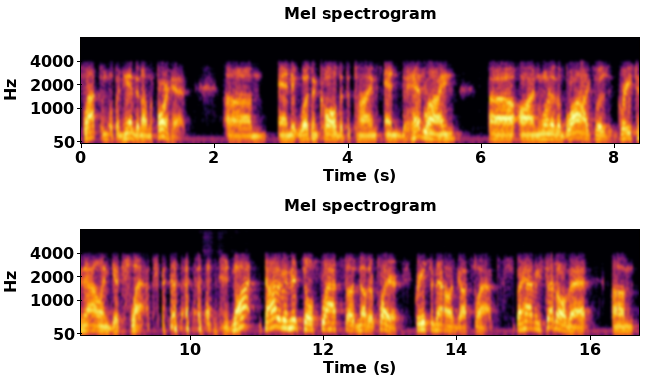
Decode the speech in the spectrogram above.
slapped him open-handed on the forehead. Um, and it wasn't called at the time. And the headline uh, on one of the blogs was Grayson Allen gets slapped. Not Donovan Mitchell slaps another player. Grayson Allen got slapped. But having said all that, um,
